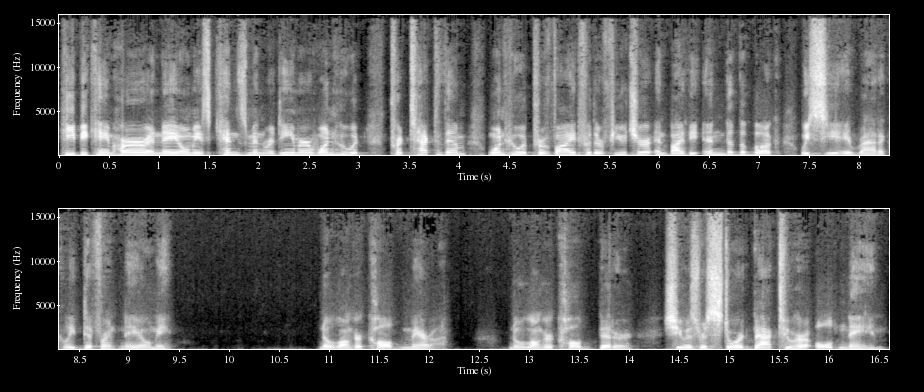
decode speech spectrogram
He became her and Naomi's kinsman redeemer, one who would protect them, one who would provide for their future. And by the end of the book, we see a radically different Naomi. No longer called Mara, no longer called bitter, she was restored back to her old name,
